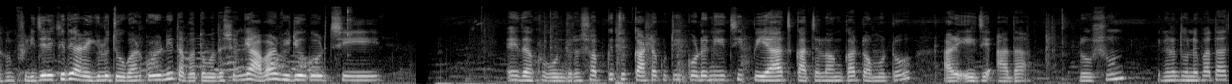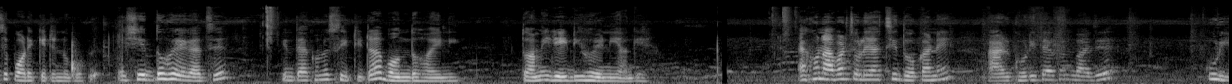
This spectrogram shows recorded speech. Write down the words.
এখন ফ্রিজে রেখে দিই আর এগুলো জোগাড় করে নিই, তারপর তোমাদের সঙ্গে আবার ভিডিও করছি। এই দেখো বন্ধুরা সব কিছু কাটাকুটি করে নিয়েছি, পেঁয়াজ, কাঁচা লঙ্কা, টমেটো, আর এই যে আদা, রসুন, এখানে ধনে পাতা আছে, পরে কেটে নেব। এই সেদ্ধ হয়ে গেছে, কিন্তু এখনও সিটিটা বন্ধ হয়নি, তো আমি রেডি হয়ে নি আগে। এখন আবার চলে যাচ্ছি দোকানে, আর ঘড়িতে এখন বাজে কুড়ি,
